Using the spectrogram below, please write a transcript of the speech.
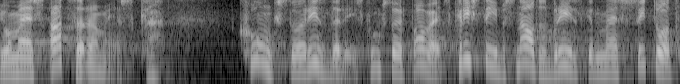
jo mēs atceramies, ka Kungs to ir izdarījis, kungs to ir paveicis. Kristības nav tas brīdis, kad mēs sitot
